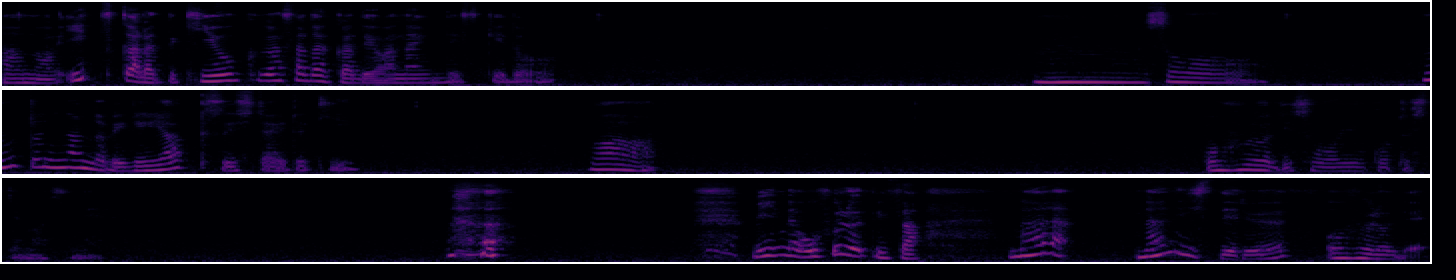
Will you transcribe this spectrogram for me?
あのいつからって記憶が定かではないんですけど。うんそう。本当になんだろうリラックスしたい時はお風呂でそういうことしてますね。みんなお風呂でさな何してる？お風呂で。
